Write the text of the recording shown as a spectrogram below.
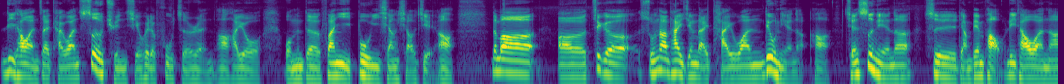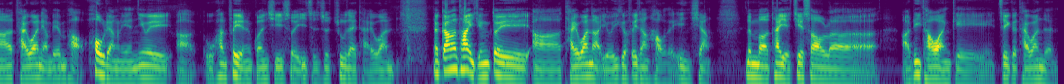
立陶宛在台湾社群协会的负责人啊，还有我们的翻译布宜香小姐啊，那么。呃，这个苏娜她已经来台湾六年了哈，前四年呢是两边跑，立陶宛啊、台湾两边跑，后两年因为啊、武汉肺炎的关系，所以一直就住在台湾。那刚刚她已经对啊、台湾啊有一个非常好的印象，那么她也介绍了啊、立陶宛给这个台湾人。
